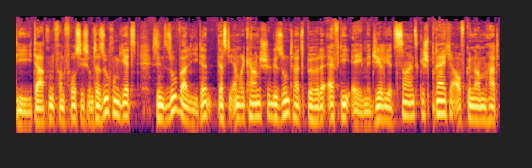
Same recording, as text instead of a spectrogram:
Die Daten von Fossis Untersuchung jetzt sind so valide, dass die amerikanische Gesundheitsbehörde FDA mit Gilead Science Gespräche aufgenommen hat,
